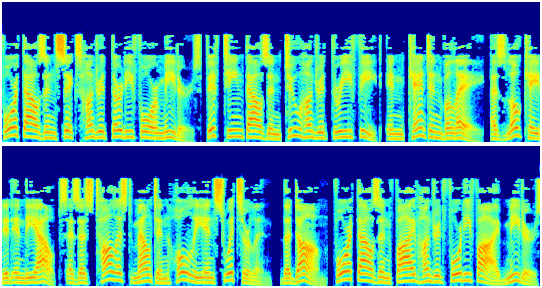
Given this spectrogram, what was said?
4634 meters, 15203 feet in Canton Valais, is located in the Alps as is tallest mountain wholly in Switzerland. The Dom, 4545 meters,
